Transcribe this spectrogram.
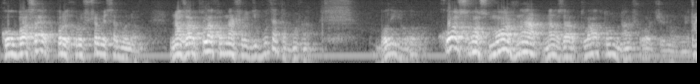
Ковбаса, як при Хрущові самольон. На зарплату нашого депутата можна болить голова. Космос можна на зарплату нашого чиновника.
